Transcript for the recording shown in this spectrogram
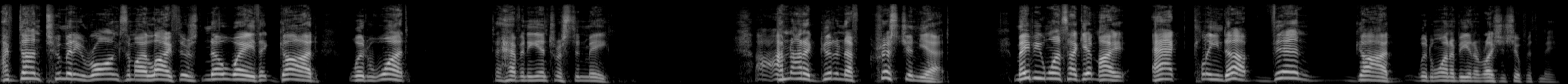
I've done too many wrongs in my life. There's no way that God would want to have any interest in me. I'm not a good enough Christian yet. Maybe once I get my act cleaned up, then God would want to be in a relationship with me.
